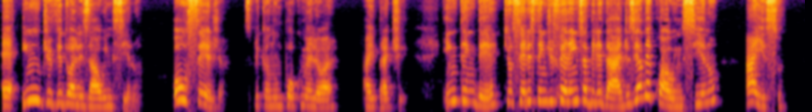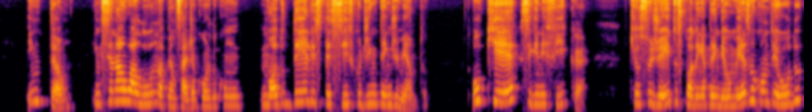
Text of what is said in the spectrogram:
é individualizar o ensino. Ou seja, explicando um pouco melhor aí para ti, entender que os seres têm diferentes habilidades e adequar o ensino a isso. Então, ensinar o aluno a pensar de acordo com o modo dele específico de entendimento. O que significa que os sujeitos podem aprender o mesmo conteúdo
